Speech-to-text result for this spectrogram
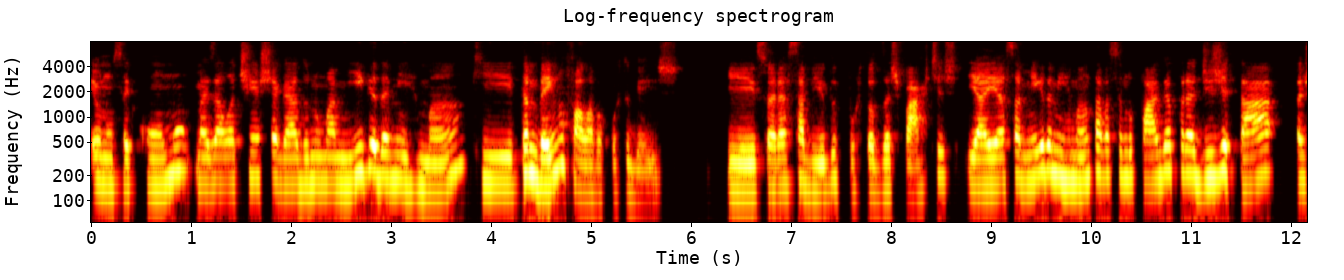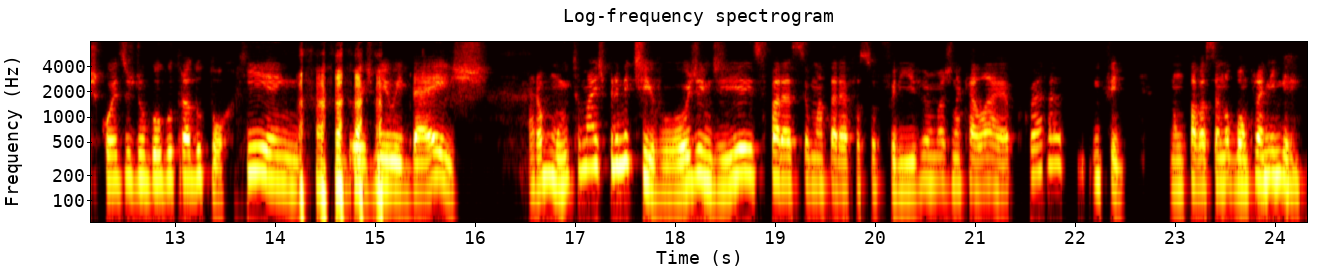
eu não sei como, mas ela tinha chegado numa amiga da minha irmã que também não falava português. E isso era sabido por todas as partes. E aí essa amiga da minha irmã estava sendo paga para digitar as coisas no Google Tradutor, que em 2010 era muito mais primitivo. Hoje em dia isso parece uma tarefa sofrível, mas naquela época era, enfim, não estava sendo bom para ninguém.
